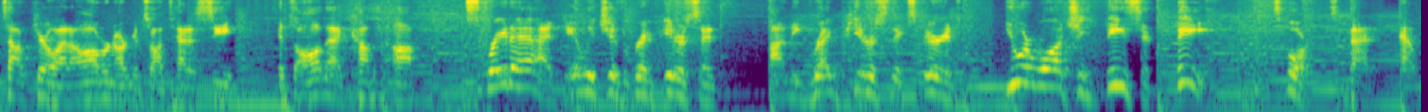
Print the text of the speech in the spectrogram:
South Carolina, Auburn, Arkansas, Tennessee. It's all that coming up. Straight ahead, Daily Chin for Greg Peterson on the Greg Peterson Experience. You are watching VSiN, the Sports Betting Network.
